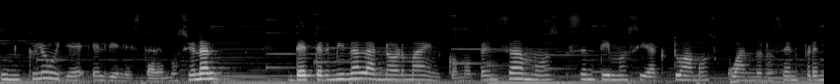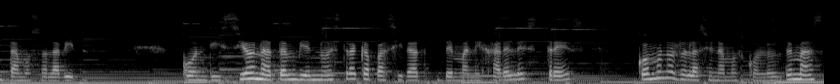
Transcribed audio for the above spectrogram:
incluye el bienestar emocional, determina la norma en cómo pensamos, sentimos y actuamos cuando nos enfrentamos a la vida condiciona también nuestra capacidad de manejar el estrés, cómo nos relacionamos con los demás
